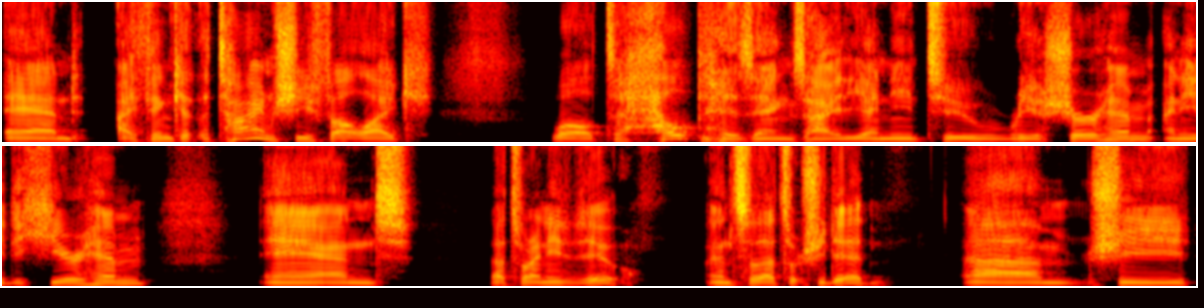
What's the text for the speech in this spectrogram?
And I think at the time she felt like, well, to help his anxiety, I need to reassure him, I need to hear him. And that's what I need to do. And so that's what she did. Um, she,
